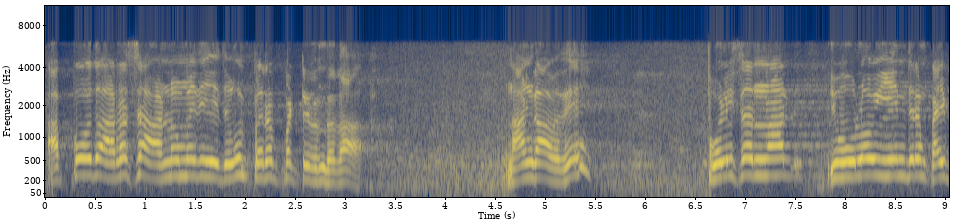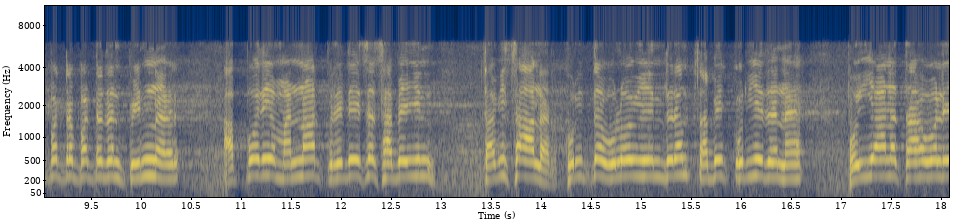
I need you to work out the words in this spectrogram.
அப்போது அரசு அனுமதி எதுவும் பெறப்பட்டிருந்ததா? நான்காவது போலீசாரினால் இவ்வுளவு இயந்திரம் கைப்பற்றப்பட்டதன் பின்னர் அப்போதைய மன்னார் பிரதேச சபையின் தவிசாளர் குறித்த உளவு இயந்திரம் சபைக்குரியதென பொய்யான தகவலை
